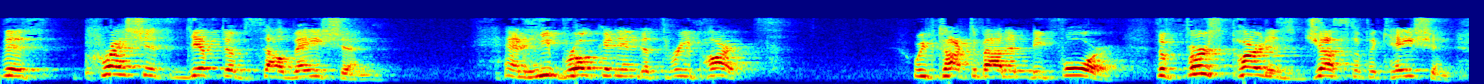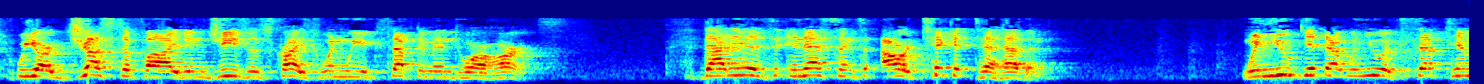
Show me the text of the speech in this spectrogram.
this precious gift of salvation and he broke it into three parts. We've talked about it before. The first part is justification. We are justified in Jesus Christ when we accept Him into our hearts. That is, in essence, our ticket to heaven. When you get that, when you accept Him,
